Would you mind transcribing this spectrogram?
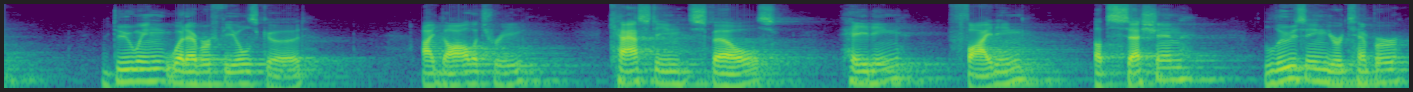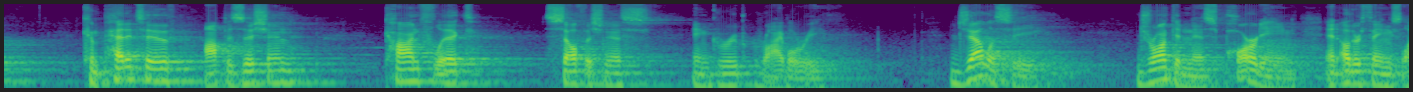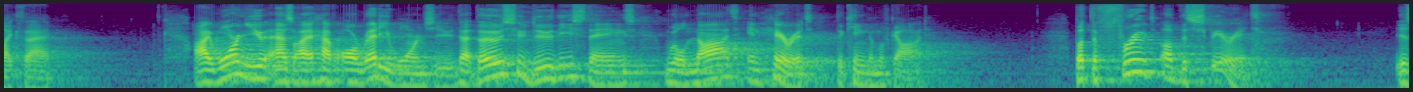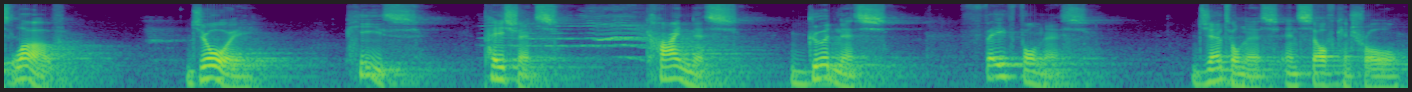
doing whatever feels good, idolatry, casting spells, hating, fighting, obsession, losing your temper, competitive opposition, conflict, selfishness, and group rivalry jealousy, drunkenness, partying, and other things like that. I warn you, as I have already warned you, that those who do these things will not inherit the kingdom of God. But the fruit of the Spirit is love, joy, peace, patience, kindness, goodness, faithfulness gentleness, and self control.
